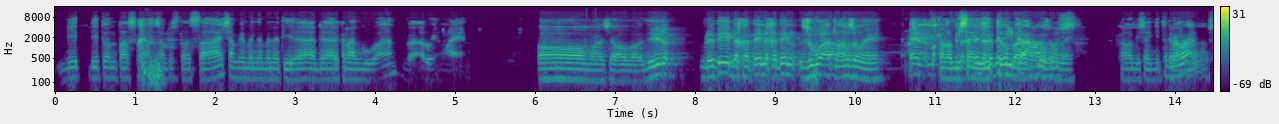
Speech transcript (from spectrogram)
di- dituntaskan sampai selesai, sampai benar-benar tidak ada keraguan, baru yang lain. Oh, masya Allah. Jadi berarti deketin deketin zuat langsung ya. Eh, Kalau bisa deketin- deketin gitu langsung bagus. ya. Kalau bisa gitu Kenapa? bagus.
